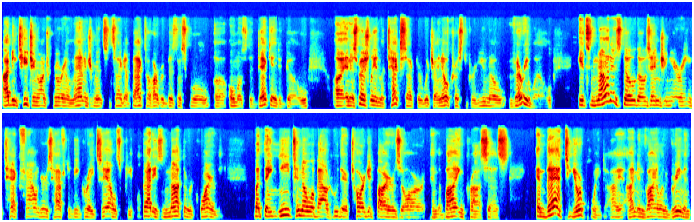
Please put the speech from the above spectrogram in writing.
I've been teaching entrepreneurial management since I got back to Harvard Business School uh, almost a decade ago. Uh, and especially in the tech sector, which I know, Christopher, you know very well, it's not as though those engineering tech founders have to be great salespeople. That is not the requirement. But they need to know about who their target buyers are and the buying process. And that, to your point, I, I'm in violent agreement.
